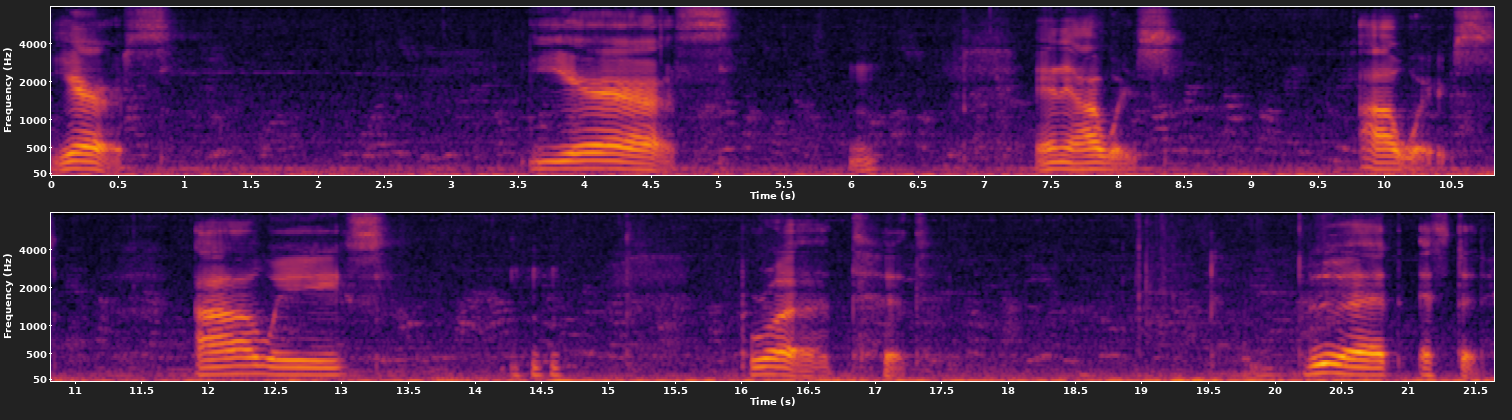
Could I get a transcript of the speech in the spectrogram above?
Yes Yes. Hmm? And. Hours. Always. Bread. But steady.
